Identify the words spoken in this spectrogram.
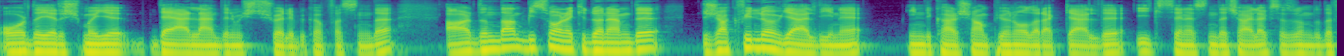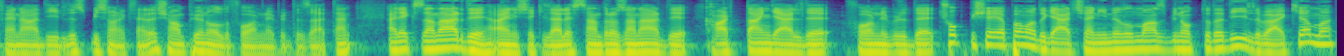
Orada yarışmayı değerlendirmişti şöyle bir kafasında. Ardından bir sonraki dönemde Jacques Villeneuve geldi yine. IndyCar şampiyonu olarak geldi. İlk senesinde çaylak sezonunda da fena değildi. Bir sonraki senede şampiyon oldu Formula 1'de zaten. Alex Zanardi aynı şekilde. Alessandro Zanardi karttan geldi Formula 1'de. Çok bir şey yapamadı gerçi. Hani inanılmaz bir noktada değildi belki ama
